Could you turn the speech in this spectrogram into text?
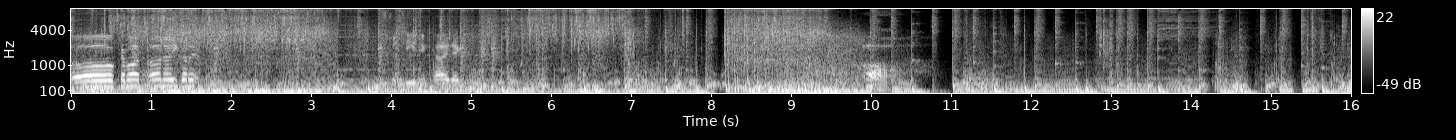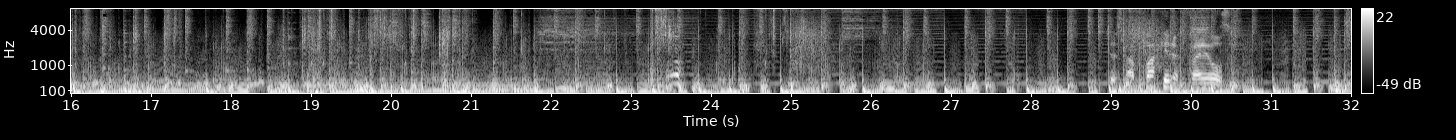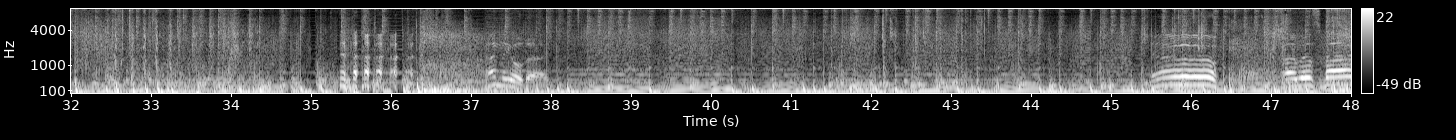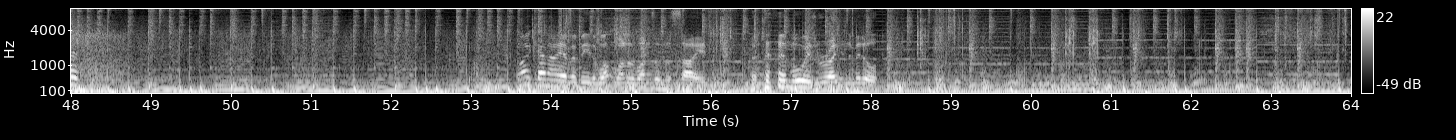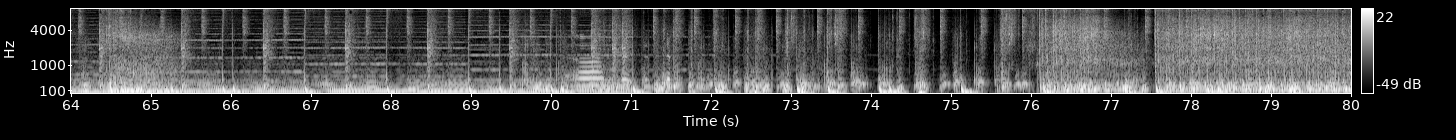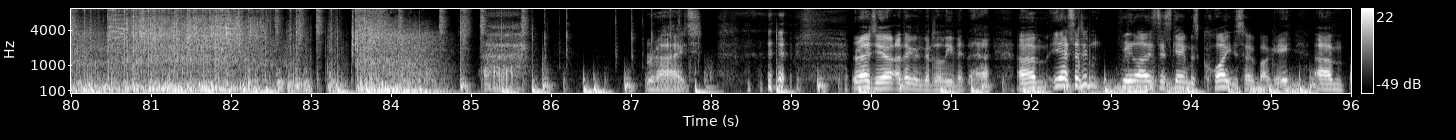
Oh, come on. Oh no, you got it. Strategic hiding. Oh. Bucket of fails. and they all died. No! I will survive! Why can't I ever be the one, one of the ones on the side? I'm always right in the middle. Right. here, I think I'm going to leave it there. Um, yes, I didn't realise this game was quite so buggy. Um,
